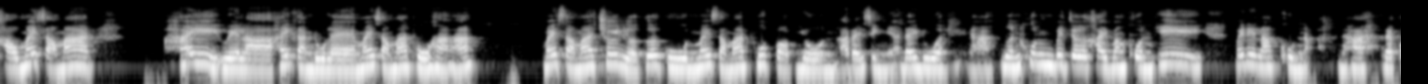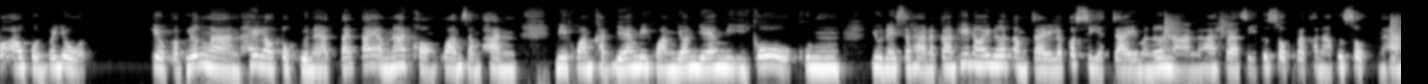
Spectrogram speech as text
เขาไม่สามารถให้เวลาให้การดูแลไม่สามารถโทรหา ไม่สามารถช่วยเหลือเกื้อกูล ไม่สามารถพูดปลอบโยนอะไรสิ่งนี้ได้ด้วยนะคะเหมือนคุณไปเจอใครบางคนที่ไม่ได้รักคุณอะนะคะแล้วก็เอาผลประโยชน์เกี่ยวกับเรื่องงานให้เราตกอยู่ในใต้ใต้อำนาจของความสัมพันธ์ มีความขัดแย้ง มีความย้อนแย้ง มีอีโก้ คุณอยู่ในสถานการณ์ที่น้อยเนื้อต่ำใจ แล้วก็เสียใจมาเนิ่นนานนะคะราศีพฤษภลัคนาพฤษภนะคะ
